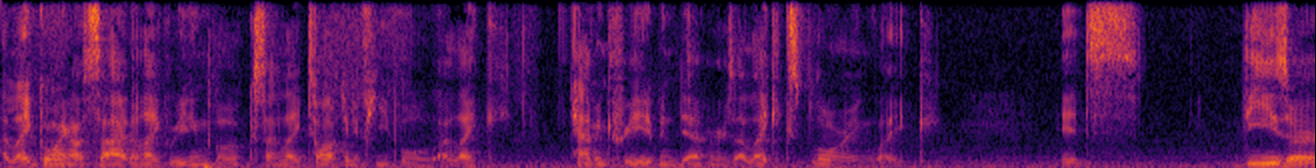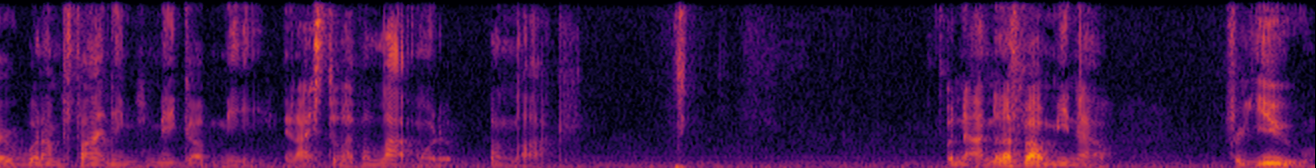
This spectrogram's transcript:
I like going outside. I like reading books. I like talking to people. I like having creative endeavors. I like exploring. Like it's these are what I'm finding make up me, and I still have a lot more to unlock. But not enough about me now. For you,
